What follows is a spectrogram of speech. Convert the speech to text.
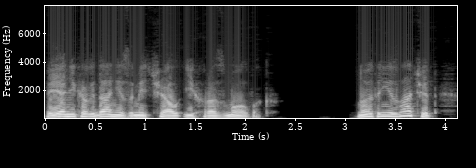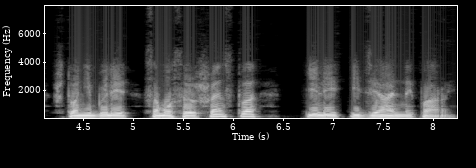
и я никогда не замечал их размолвок. Но это не значит, что они были само совершенство или идеальной парой.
